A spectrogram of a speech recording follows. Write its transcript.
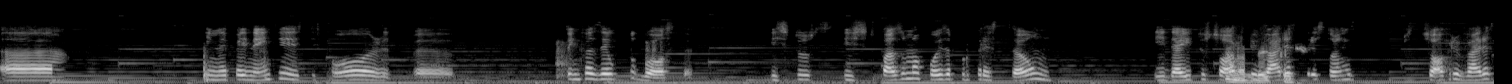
uh, independente se for, uh, tem que fazer o que tu gosta. E se tu, e se tu faz uma coisa por pressão, e daí tu sofre não, várias pressões, sofre várias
